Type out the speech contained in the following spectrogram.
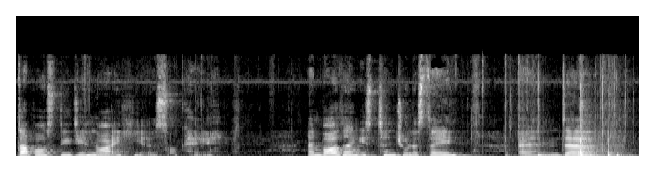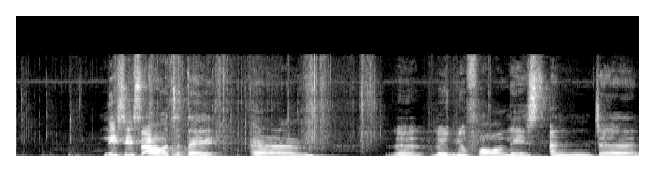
double stitching right here okay. And bottom is turned to the same and uh, this is our today um, the review for this and uh,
